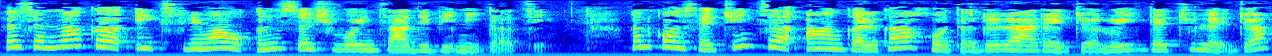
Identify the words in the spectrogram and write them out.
însemna că exprimau însăși voința divinității. În consecință, a încălca hotărârea regelui, deci legea,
